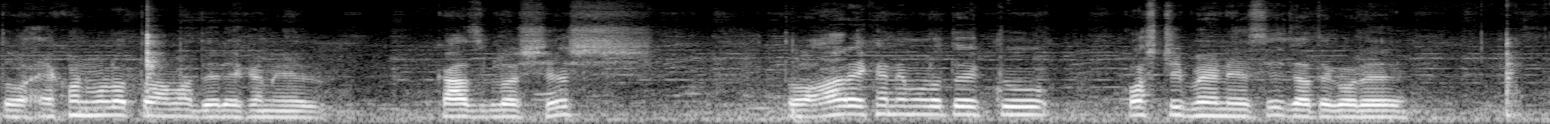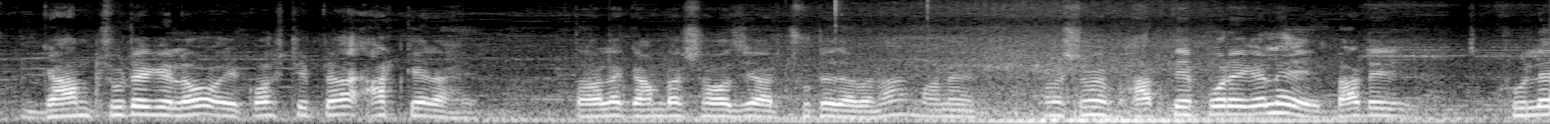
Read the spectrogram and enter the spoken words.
তো এখন মূলত আমাদের এখানের কাজগুলো শেষ। তো আর এখানে মূলত একটু কস্টিপ মেনে নিয়েছি যাতে করে গাম ছুটে গেলেও এই কস্টিপটা আটকে রাখে। তাহলে গামটা সহজে আর ছুটে যাবে না। মানে অনেক সময় ভাতে পড়ে গেলে বাটি খুলে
